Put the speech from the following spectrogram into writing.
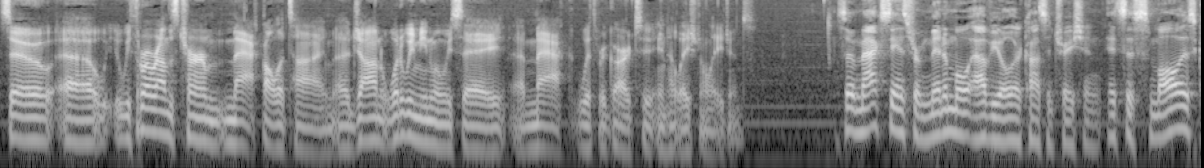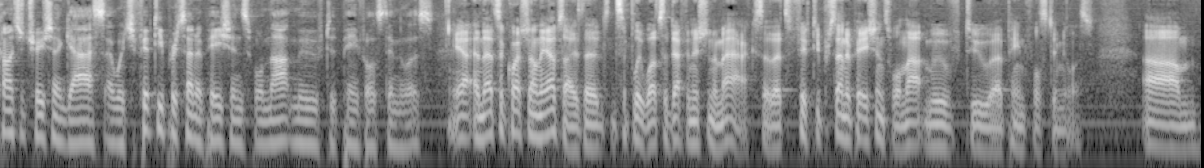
So uh, we, we, throw around this term MAC all the time. Uh, John, what do we mean when we say uh, MAC with regard to inhalational agents? So MAC stands for minimal alveolar concentration. It's the smallest concentration of gas at which 50% of patients will not move to painful stimulus. Yeah, and that's a question on the ABSITE. That simply what's the definition of MAC? So that's 50% of patients will not move to uh, painful stimulus. Um,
